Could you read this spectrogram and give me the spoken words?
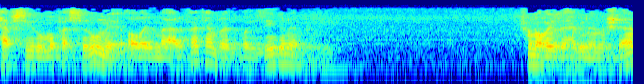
تفسیر و مفسرون آقای معرفت هم ردیف زید رو چون آقای زهبی ننوشتن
